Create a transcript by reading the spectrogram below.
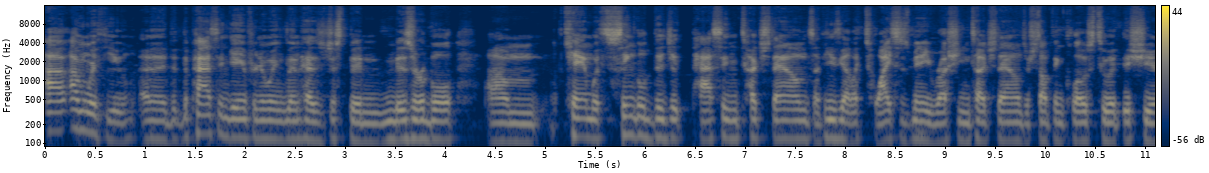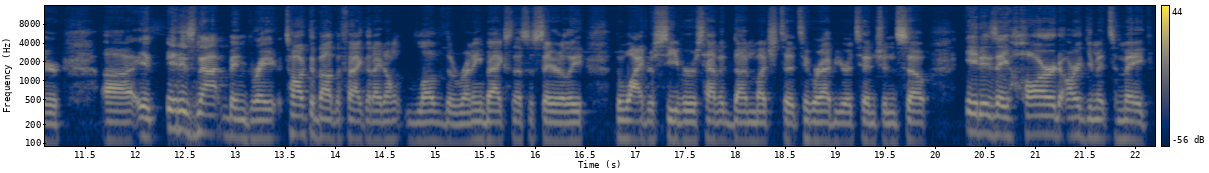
I, am with you. Uh, the, the, passing game for New England has just been miserable. Um, Cam with single digit passing touchdowns. I think he's got like twice as many rushing touchdowns or something close to it this year. Uh, it, it has not been great. Talked about the fact that I don't love the running backs necessarily. The wide receivers haven't done much to, to grab your attention. So it is a hard argument to make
